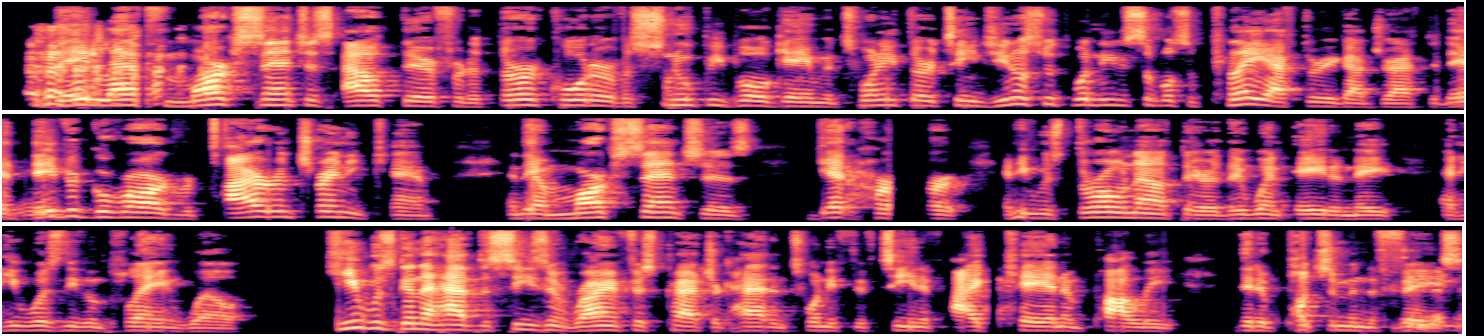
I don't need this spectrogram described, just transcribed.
they left Mark Sanchez out there for the third quarter of a Snoopy Bowl game in 2013. Geno Smith wasn't even supposed to play after he got drafted. They had mm-hmm. David Garrard retire in training camp and they have Mark Sanchez get hurt, and he was thrown out there. They went eight and eight, and he wasn't even playing well. He was going to have the season Ryan Fitzpatrick had in 2015 if IK Enemkpali didn't punch him in the face.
